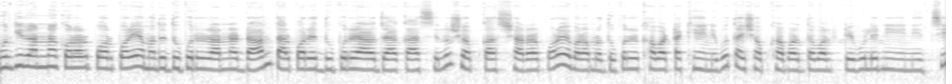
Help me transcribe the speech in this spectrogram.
মুরগি রান্না করার পর পরে আমাদের দুপুরের রান্না ডান, তারপরে দুপুরে আর যা কাজ ছিল সব কাজ সারার পরে এবার আমরা দুপুরের খাবারটা খেয়ে নেব, তাই সব খাবার দাবার টেবিলে নিয়ে নিচ্ছি।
